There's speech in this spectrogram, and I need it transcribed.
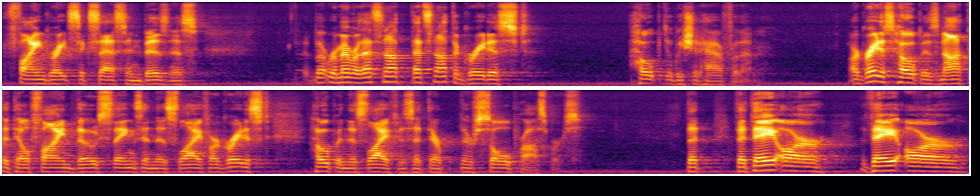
find great success in business. But remember, that's not, that's not the greatest hope that we should have for them. Our greatest hope is not that they'll find those things in this life. Our greatest hope in this life is that their, their soul prospers. That, that they are, they are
